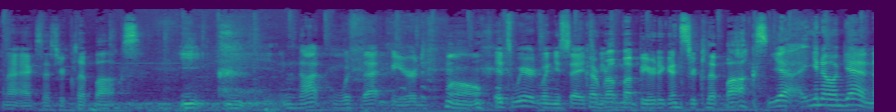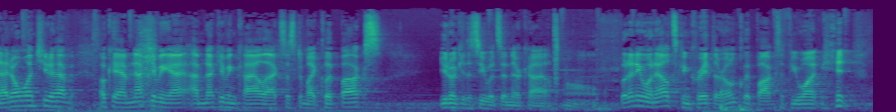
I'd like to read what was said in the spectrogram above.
can I access your clip box? y- y- not with that beard. Oh. It's weird when you say Can I rub my beard against your clip box? Yeah, you know, again, I don't want you to have. Okay, I'm not giving I'm not giving Kyle access to my clip box. You don't get to see what's in there, Kyle. Oh. But anyone else can create their own clip box if you want.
